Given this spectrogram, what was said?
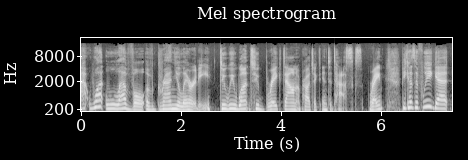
at what level of granularity do we want to break down a project into tasks, right? Because if we get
